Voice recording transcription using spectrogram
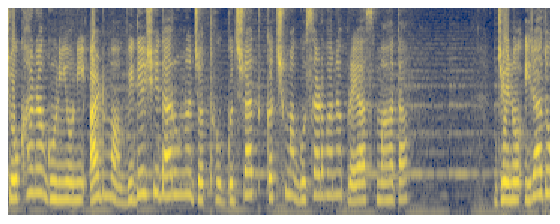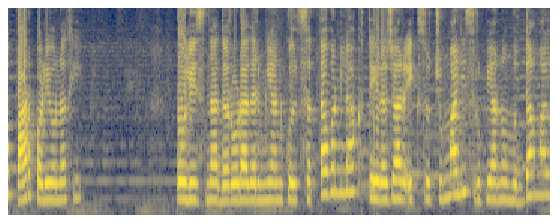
ચોખાના ગુણીઓની આડમાં વિદેશી દારૂનો જથ્થો ગુજરાત કચ્છમાં ઘુસાડવાના પ્રયાસમાં હતા, જેનો ઈરાદો પાર પડ્યો નથી. પોલીસના દરોડા દરમિયાન કુલ સત્તાવન લાખ તેર હજાર એકસો ચુમ્માલીસ રૂપિયાનો મુદ્દામાલ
